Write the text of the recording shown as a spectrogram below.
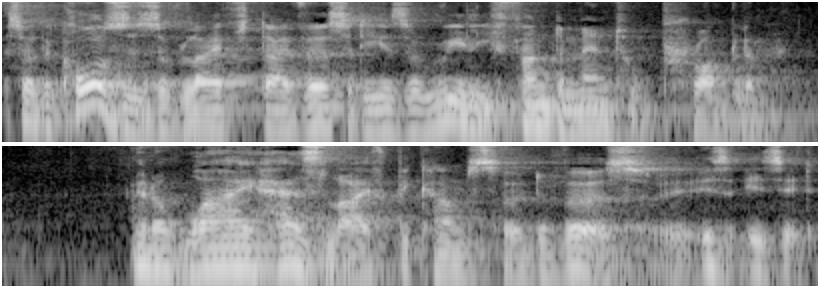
So the causes of life's diversity is a really fundamental problem. You know, why has life become so diverse? Is, is it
